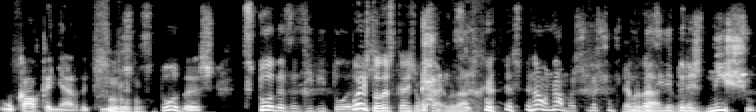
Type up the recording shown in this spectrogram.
o calcanhar daquilo de todas, de todas as editoras. Pois, todas se queixam, é verdade. Não, não, mas, mas sobretudo é verdade, das é editoras é de nicho,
